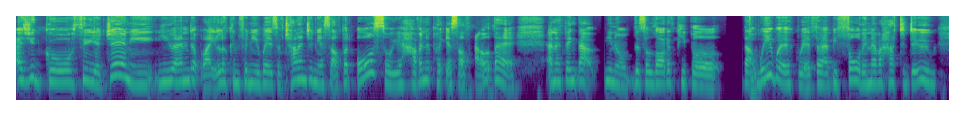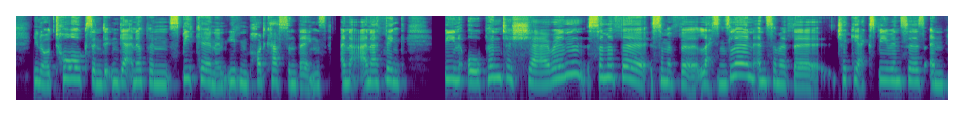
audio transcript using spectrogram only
as you go through your journey, you end up like looking for new ways of challenging yourself, but also you're having to put yourself out there. And I think that, you know, there's a lot of people that we work with uh, before they never had to do you know talks and, and getting up and speaking and even podcasts and things and and i think being open to sharing some of the some of the lessons learned and some of the tricky experiences and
